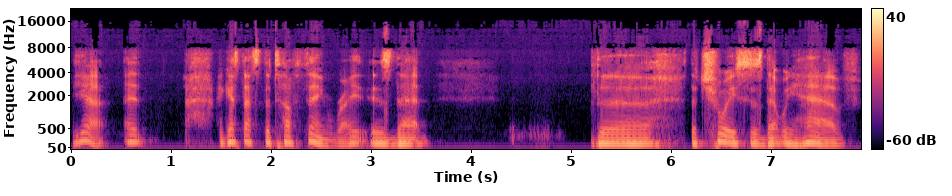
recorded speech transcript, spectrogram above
Yeah, I, I guess that's the tough thing, right? Is that the the choices that we have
